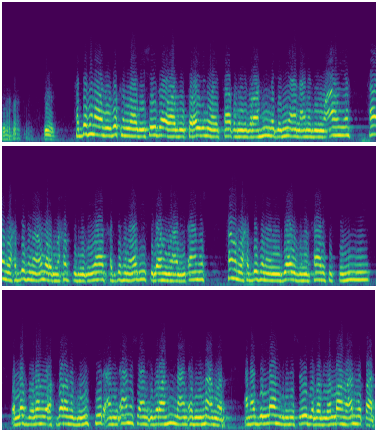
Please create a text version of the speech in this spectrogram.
الله أكبر. نعم. حدثنا أبو بكر بن أبي شيبة وأبو كريب وإسحاق بن إبراهيم جميعا عن أبي معاوية. حاول وحدثنا عمر بن حفص بن غياث. حدثنا أبي كلاهما عن الأعمش. حاول وحدثنا من جابر بن الحارث التميمي. واللفظ له أخبرنا ابن مسهر عن الأعمش عن إبراهيم عن أبي معمر. عن عبد الله بن مسعود رضي الله عنه قال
